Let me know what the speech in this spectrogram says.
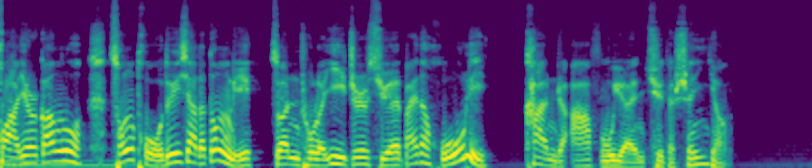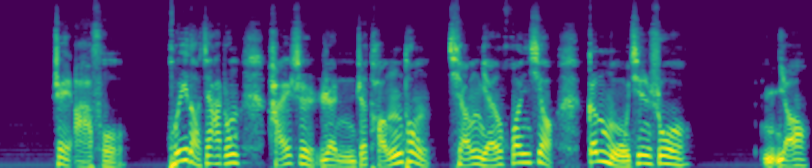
话音刚落，从土堆下的洞里钻出了一只雪白的狐狸，看着阿福远去的身影。这阿福回到家中，还是忍着疼痛，强颜欢笑，跟母亲说：“娘，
